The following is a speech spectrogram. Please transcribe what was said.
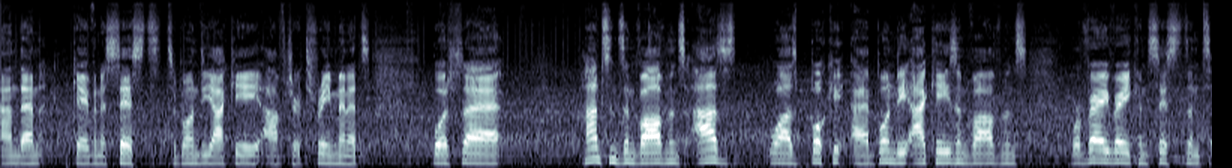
and then gave an assist to Bundee Aki after three minutes. But uh, Hansen's involvements, as was Bucky, uh, Bundee Aki's involvements, were very, very consistent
